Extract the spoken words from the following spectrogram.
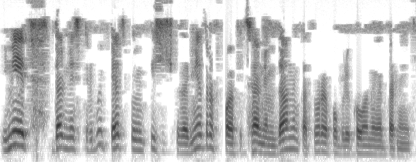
имеет дальность стрельбы 5500 километров по официальным данным, которые опубликованы в интернете.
